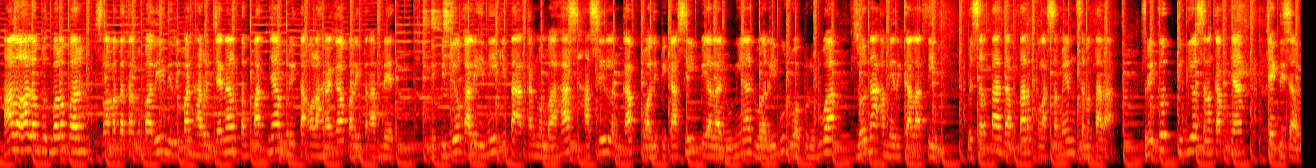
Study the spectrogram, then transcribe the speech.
Halo halo football lover, selamat datang kembali di Ripan Harun Channel tempatnya berita olahraga paling terupdate. Di video kali ini kita akan membahas hasil lengkap kualifikasi Piala Dunia 2022 zona Amerika Latin beserta daftar klasemen sementara. Berikut video selengkapnya, check this out.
